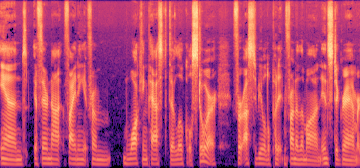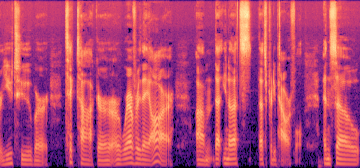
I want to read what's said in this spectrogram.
and if they're not finding it from walking past their local store for us to be able to put it in front of them on instagram or youtube or tiktok or, or wherever they are um, that you know that's that's pretty powerful. And so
